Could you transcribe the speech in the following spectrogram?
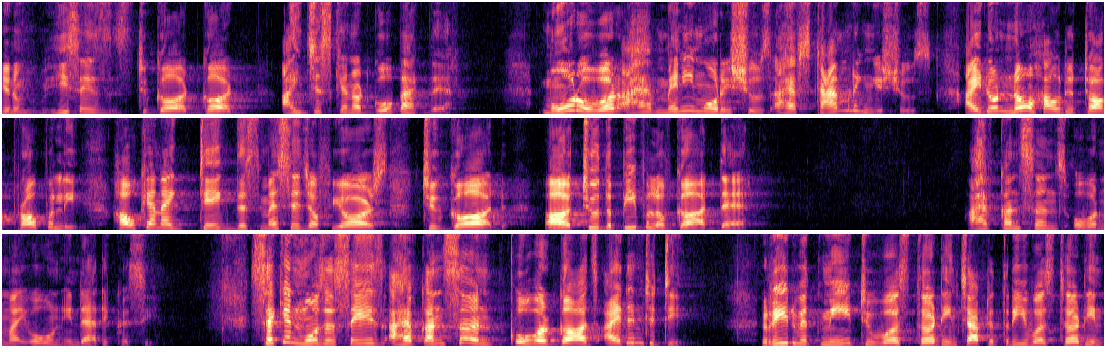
You know, he says to God, God, I just cannot go back there. Moreover, I have many more issues. I have stammering issues. I don't know how to talk properly. How can I take this message of yours to God, uh, to the people of God there? I have concerns over my own inadequacy. Second, Moses says, I have concern over God's identity. Read with me to verse 13, chapter 3, verse 13.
